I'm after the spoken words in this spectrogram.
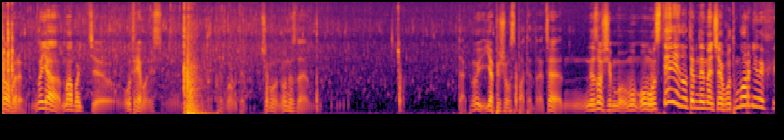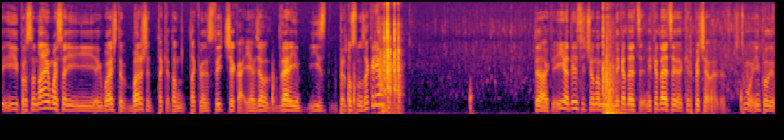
Добре. Ну я, мабуть, утримуюсь. Чому? Ну не знаю. Так, ну я пішов спати. Так. Це не зовсім у моєму стилі, ну тим не менше гуд морнінг, і просинаємося, і як бачите, бережно так там так і стоїть, чекає. Я взяв двері і носом закрив. Так, і я дивлюся, чи мені не кидається, не кидається кирпичами. Тому інколи,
